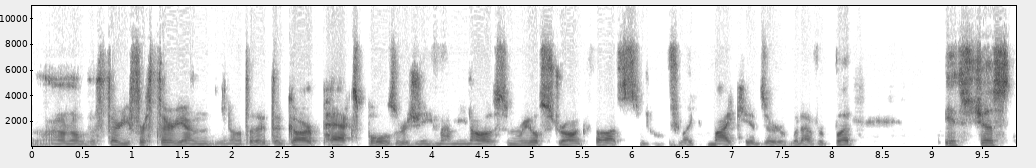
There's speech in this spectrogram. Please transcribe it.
I don't know the thirty for thirty on you know the the Gar Pax Bulls regime. I mean, I'll have some real strong thoughts, you know, for like my kids or whatever. But it's just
